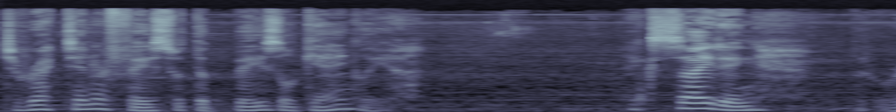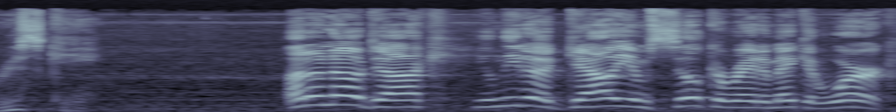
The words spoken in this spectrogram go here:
Direct interface with the basal ganglia. Exciting, but risky. I don't know, Doc. You'll need a gallium silk array to make it work.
